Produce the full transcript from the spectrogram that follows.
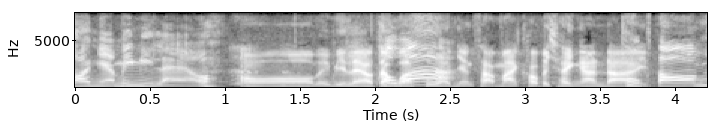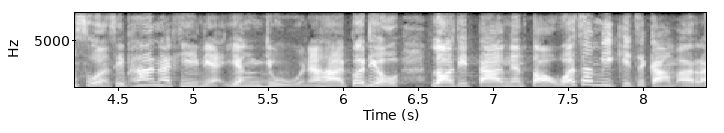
ตอนเนี้ยไม่มีแล้ว อ๋อ ไม่มีแล้ว แต่เพราะว่าว่าสวนยังสามารถเข้าไปใช้งานได้ ถูกต้องส่วน 15 นาทีเนี่ยยังอยู่นะคะ ก็เดี๋ยวรอติดตามกันต่อว่าจะมีกิจกรรมอะไร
